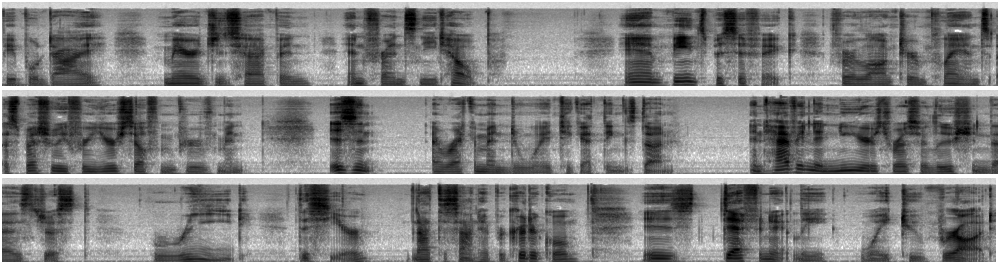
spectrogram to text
people die, marriages happen, and friends need help. And being specific for long term plans, especially for your self improvement, isn't a recommended way to get things done. And having a New Year's resolution that is just read this year, not to sound hypocritical, is definitely way too broad.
